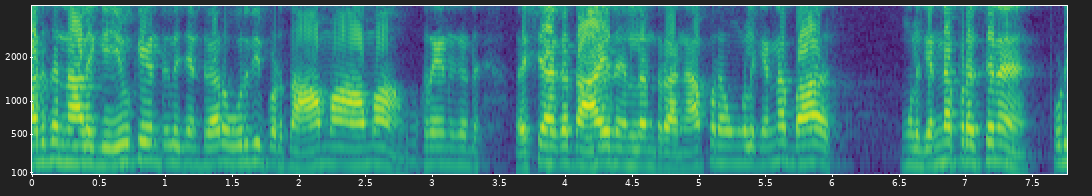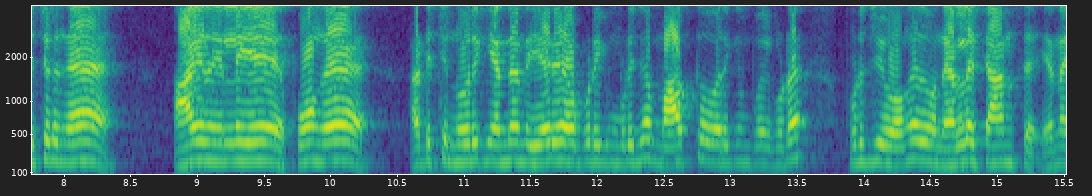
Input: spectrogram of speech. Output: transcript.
அடுத்த நாளைக்கு யூகே இன்டெலிஜென்ட் வேறு உறுதிப்படுத்தும். ஆமாம் ஆமாம் உக்ரைனு கிட்ட ரஷ்யா கிட்ட ஆயுதம் இல்லைன்றாங்க. அப்புறம் உங்களுக்கு என்ன பாஸ் உங்களுக்கு என்ன பிரச்சனை? பிடிச்சிடுங்க. ஆயுதம் இல்லையே. போங்க. அடித்து நொறுக்கி எந்தெந்த ஏரியாவை பிடிக்க முடிஞ்சால் மாஸ்கோ வரைக்கும் போய் கூட பிடிச்சிக்குவாங்க இது ஒரு நல்ல சான்ஸு ஏன்னா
